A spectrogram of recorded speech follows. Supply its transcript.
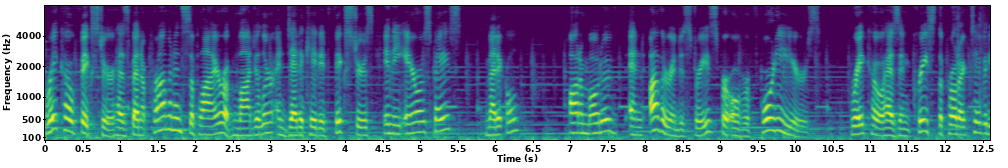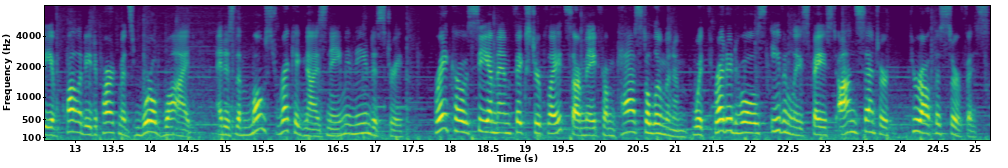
Rayco Fixture has been a prominent supplier of modular and dedicated fixtures in the aerospace, medical, automotive, and other industries for over 40 years. Rayco has increased the productivity of quality departments worldwide and is the most recognized name in the industry. Rayco CMM fixture plates are made from cast aluminum with threaded holes evenly spaced on center throughout the surface.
